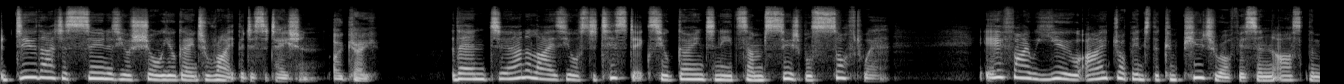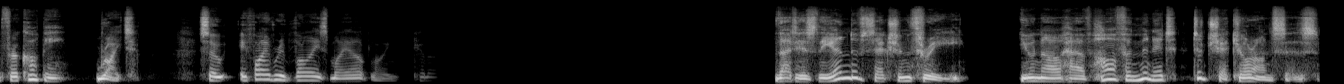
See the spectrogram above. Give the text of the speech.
Do that as soon as you're sure you're going to write the dissertation. Okay. Then, to analyse your statistics, you're going to need some suitable software. If I were you, I'd drop into the computer office and ask them for a copy. Right. So if I revise my outline, can I... That is the end of section three. You now have half a minute to check your answers.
